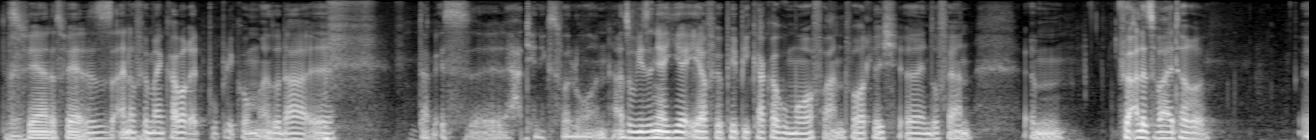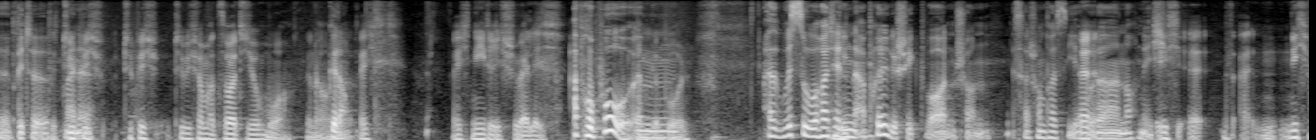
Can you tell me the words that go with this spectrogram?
Das wäre, das wäre, das ist einer für mein Kabarettpublikum. Also da, äh, da ist, äh, hat hier nichts verloren. Also wir sind ja hier eher für Pipi Kaka Humor verantwortlich. Äh, insofern ähm, für alles weitere äh, bitte Der typisch, typisch, typisch pharmazeutischer Humor. Genau. Genau. ne? Recht, recht niedrigschwellig. Apropos, ähm. Also bist du heute in den April geschickt worden schon? Ist das schon passiert Äh, oder noch nicht? Ich, äh, nicht,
